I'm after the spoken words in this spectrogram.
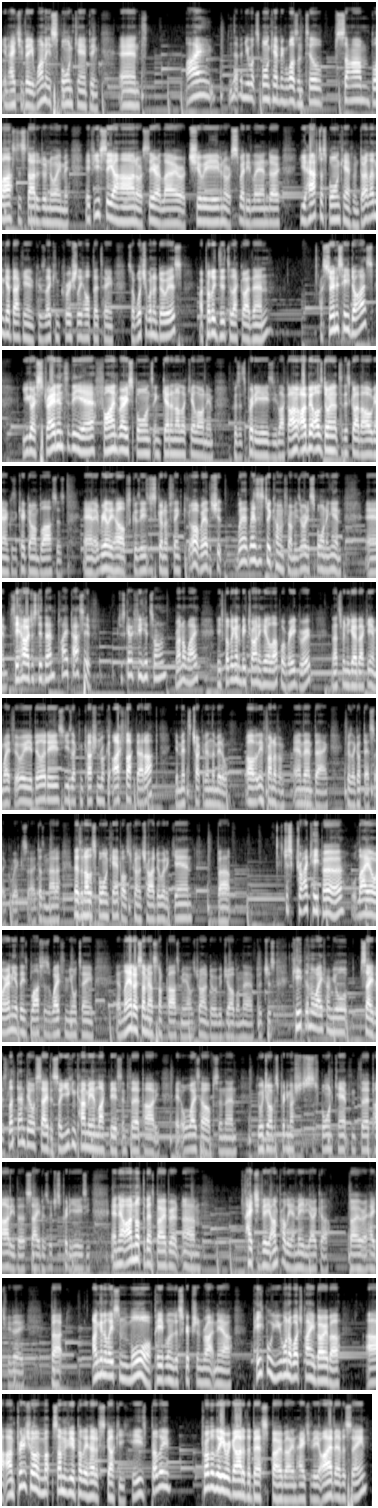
in HVV. One is spawn camping, and I never knew what spawn camping was until some blasters started annoying me. If you see a Han or a Sierra Leia or a Chewie even or a sweaty Lando, you have to spawn camp them. Don't let them get back in because they can crucially help their team. So what you want to do is, I probably did it to that guy then. As soon as he dies, you go straight into the air, find where he spawns, and get another kill on him. Because it's pretty easy. Like, I, I, I was doing it to this guy the whole game because he kept going blasters. And it really helps because he's just going to think, oh, where the shit... Where, where's this dude coming from? He's already spawning in. And see how I just did then? Play passive. Just get a few hits on him, run away. He's probably going to be trying to heal up or regroup. And that's when you go back in. Wait for all your abilities, use that concussion rocket. I fucked that up. You're meant to chuck it in the middle. Oh, in front of him, and then bang, because I got there so quick, so it doesn't matter. There's another spawn camp, I was going to try to do it again, but just try keep her, or Leia, or any of these blasters away from your team. And Lando somehow snuck past me, I was trying to do a good job on there, but just keep them away from your sabers. Let them deal with sabers, so you can come in like this in third party. It always helps, and then your job is pretty much just spawn camp from third party the sabers, which is pretty easy. And now I'm not the best bow, at um, HV, I'm probably a mediocre bow at HVV, but I'm going to leave some more people in the description right now. People you want to watch playing Boba, uh, I'm pretty sure some of you have probably heard of Skuqy. He's probably probably regarded the best Boba in HV I've ever seen.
